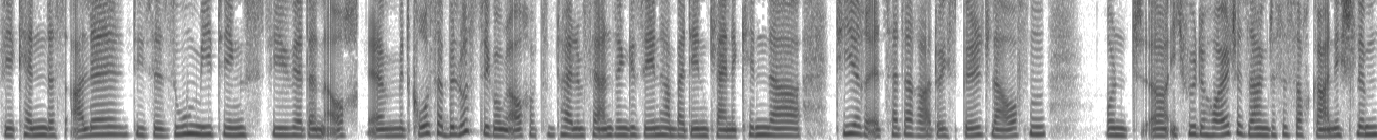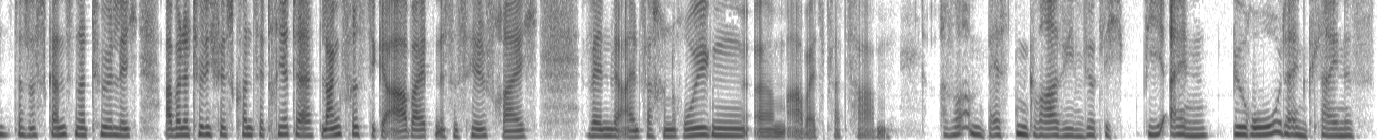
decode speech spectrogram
Wir kennen das alle, diese Zoom-Meetings, die wir dann auch äh, mit großer Belustigung auch zum Teil im Fernsehen gesehen haben, bei denen kleine Kinder, Tiere etc. durchs Bild laufen. Und äh, ich würde heute sagen, das ist auch gar nicht schlimm, das ist ganz natürlich. Aber natürlich fürs konzentrierte, langfristige Arbeiten ist es hilfreich, wenn wir einfach einen ruhigen ähm, Arbeitsplatz haben. Also am besten quasi wirklich wie ein Büro oder ein kleines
